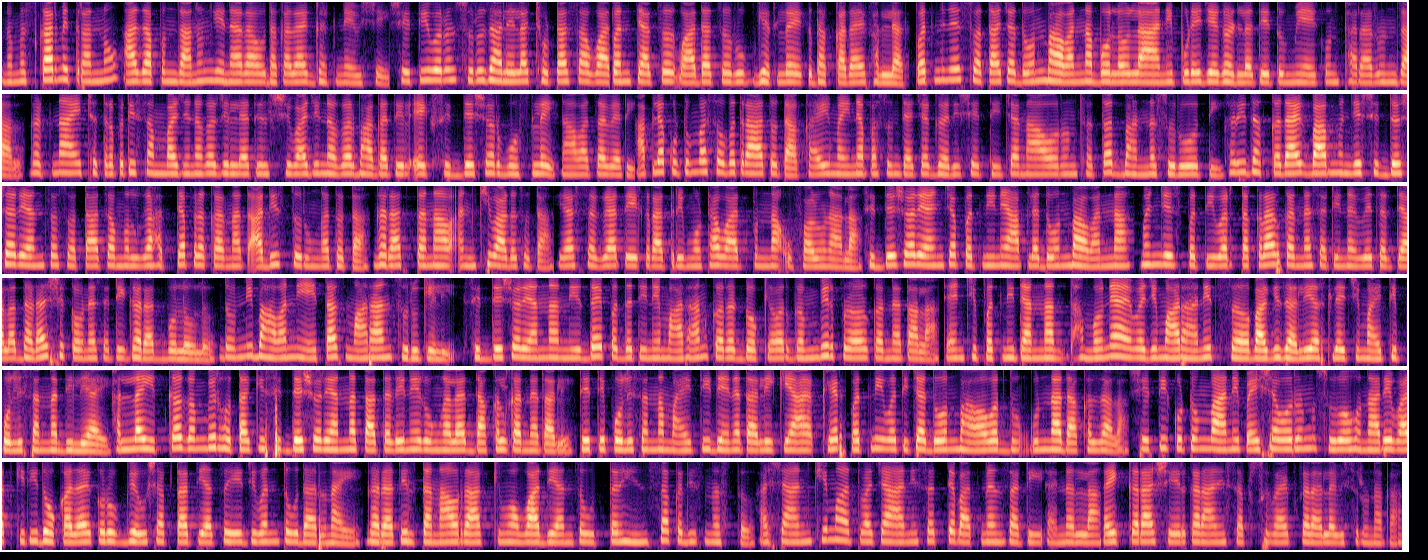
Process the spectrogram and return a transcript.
नमस्कार मित्रांनो आज आपण जाणून घेणार आहोत धक्कादायक घटनेविषयी. शेतीवरून सुरू झालेला छोटासा वाद पण त्याचं वादाचं रूप घेतलं एक धक्कादायक हल्ल्यात. पत्नीने स्वतःच्या दोन भावांना बोलवला आणि पुढे जे घडलं ते तुम्ही ऐकून थरारून जाल. घटना आहे छत्रपती संभाजीनगर जिल्ह्यातील शिवाजीनगर भागातील एक सिद्धेश्वर भोसले नावाचा व्यक्ती. आपल्या कुटुंबासोबत राहत होता. काही महिन्यापासून त्याच्या घरी शेतीच्या नावावरून सतत भांडणं सुरू होती. खरी धक्कादायक बाब म्हणजे सिद्धेश्वर यांचा स्वतःचा मुलगा हत्या प्रकरणात आधीच तुरुंगात होता. घरात तणाव आणखी वाढत होता. या सगळ्यात एक रात्री मोठा वाद पुन्हा उफाळून आला. सिद्धेश्वर यांच्या पत्नीने आपल्या दोन भावांना म्हणजेच पतीवर तक्रार करण्यासाठी नव्हे तर त्याला धडा शिकवण्यासाठी घरात बोलवलं. दोन्ही भावांनी येताच मारहाण सुरू केली. सिद्धेश्वर यांना निर्दय पद्धतीने मारहाण करत डोक्यावर गंभीर प्रहार करण्यात आला. त्यांची पत्नी त्यांना थांबवण्याऐवजी मारहाणीत सहभागी झाली असल्याची माहिती पोलिसांना दिली आहे. हल्ला इतका गंभीर होता की सिद्धेश्वर यांना तातडीने रुग्णालयात दाखल करण्यात आले. तेथे पोलिसांना माहिती देण्यात आली की अखेर पत्नी व तिच्या दोन भावावर गुन्हा दाखल झाला. शेती कुटुंब आणि पैशावरून सुरू होणारे वाद किती धोकादायक रूप घेऊ शकतात याचं हे जिवंत उदाहरण आहे. घरातील तणाव राग किंवा वाद यांचं उत्तर हिंसा कधीच नसतं. अशा आणखी महत्त्वाच्या आणि सत्य बातम्यांसाठी चॅनलला लाईक करा शेअर करा आणि सबस्क्राईब करायला विसरू नका.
